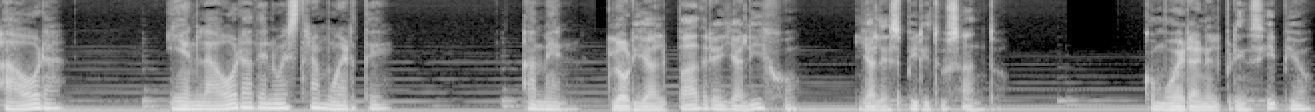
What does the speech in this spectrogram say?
ahora y en la hora de nuestra muerte. Amén. Gloria al Padre y al Hijo y al Espíritu Santo, como era en el principio,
